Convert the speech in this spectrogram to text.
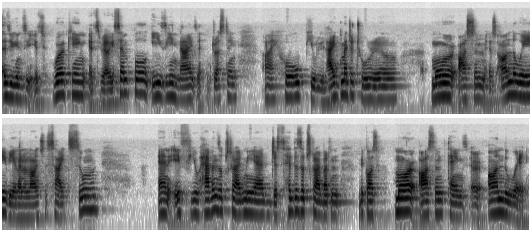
As you can see it's working. It's really simple easy nice and interesting. I hope you liked my tutorial more awesome is on the way. We are gonna launch the site soon. And if you haven't subscribed me yet just hit the subscribe button because more awesome things are on the way.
